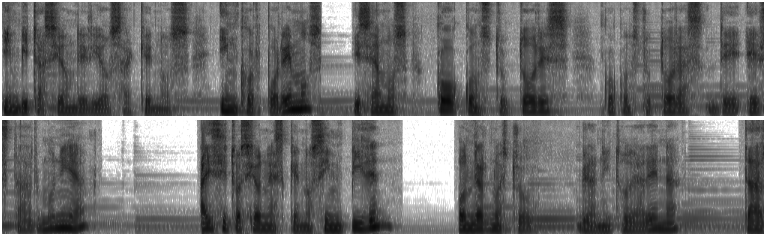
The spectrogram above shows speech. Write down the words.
invitación de Dios a que nos incorporemos y seamos co-constructores, co-constructoras de esta armonía. Hay situaciones que nos impiden poner nuestro granito de arena, dar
